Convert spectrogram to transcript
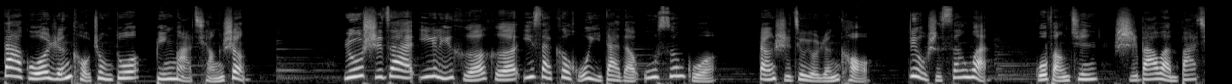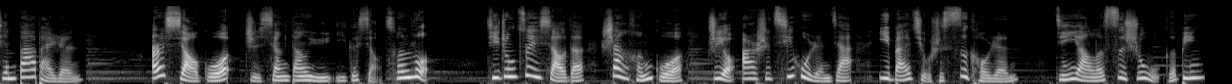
大国人口众多，兵马强盛，如实在伊犁河和伊塞克湖一带的乌孙国，当时就有人口六十三万，国防军十八万八千八百人，而小国只相当于一个小村落。其中最小的单衡国只有二十七户人家，一百九十四口人，仅养了四十五个兵。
